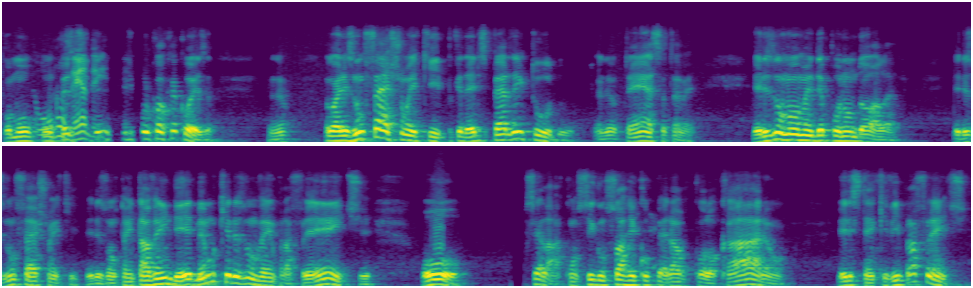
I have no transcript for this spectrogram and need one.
como, como não vendem. Por qualquer coisa. Entendeu? Agora, eles não fecham a equipe, porque daí eles perdem tudo. Entendeu? Tem essa também. Eles não vão vender por um dólar. Eles não fecham a equipe. Eles vão tentar vender, mesmo que eles não venham para frente, ou, sei lá, consigam só recuperar o que colocaram, eles têm que vir para frente.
